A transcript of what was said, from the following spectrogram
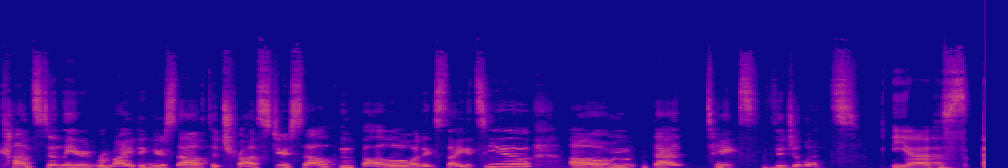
constantly reminding yourself to trust yourself and follow what excites you, um, that takes vigilance. Yes.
